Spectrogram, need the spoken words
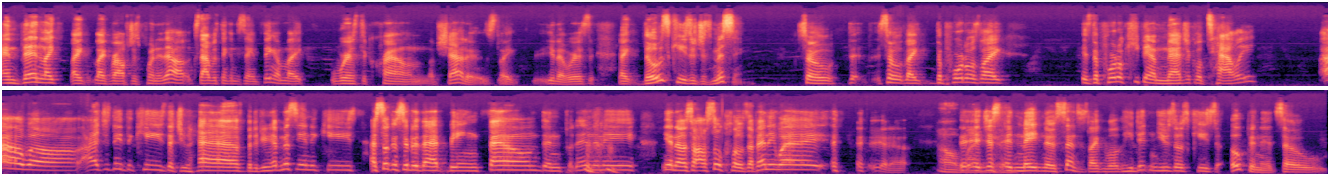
and then like like like Ralph just pointed out, because I was thinking the same thing. I'm like, where's the crown of shadows? Like, you know, where's the, like those keys are just missing. So th- so like the portal's like, is the portal keeping a magical tally? Oh well, I just need the keys that you have, but if you have missing any keys, I still consider that being found and put into me. You know, so I'll still close up anyway. you know, oh, it, it just it made no sense. It's like, well, he didn't use those keys to open it, so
